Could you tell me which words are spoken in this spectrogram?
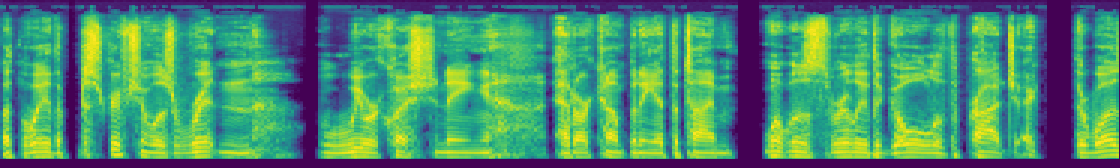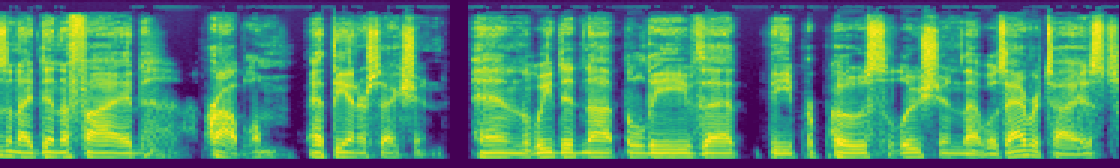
But the way the description was written, we were questioning at our company at the time what was really the goal of the project. There was an identified problem at the intersection, and we did not believe that the proposed solution that was advertised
